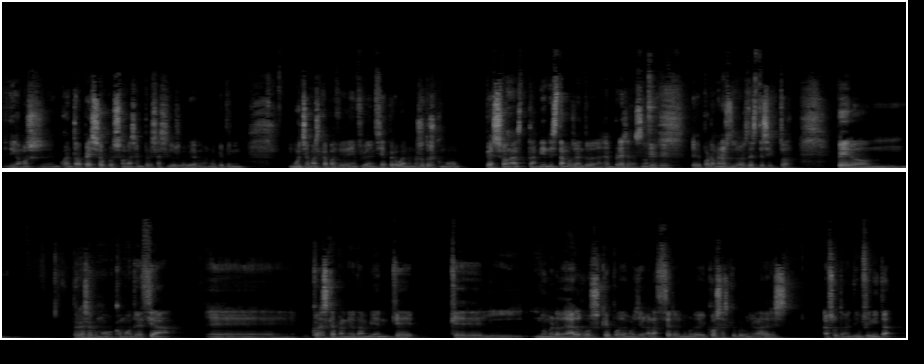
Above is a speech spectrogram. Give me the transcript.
digamos, en cuanto a peso, pues son las empresas y los gobiernos, ¿no? que tienen mucha más capacidad de influencia, pero bueno, nosotros como personas también estamos dentro de las empresas, ¿no? Eh, por lo menos los de este sector. Pero, pero eso, como, como decía, eh, cosas que he aprendido también, que, que el número de algo que podemos llegar a hacer, el número de cosas que podemos llegar a hacer es absolutamente infinita,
